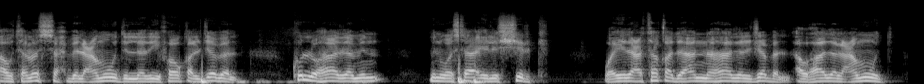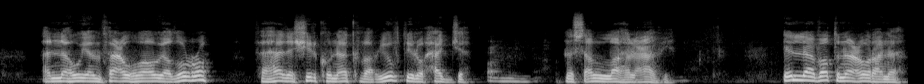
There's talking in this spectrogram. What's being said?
أو تمسح بالعمود الذي فوق الجبل. كل هذا من من وسائل الشرك. وإذا اعتقد أن هذا الجبل أو هذا العمود أنه ينفعه أو يضره فهذا شرك أكبر يبطل حجه. نسأل الله العافية. إلا بطن عرنة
